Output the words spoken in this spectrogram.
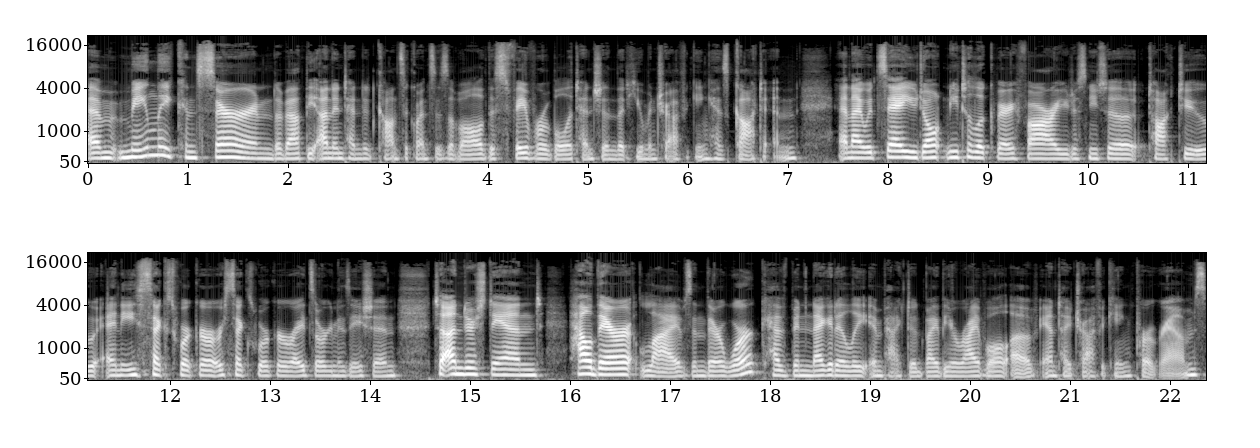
am mainly concerned about the unintended consequences of all of this favorable attention that human trafficking has gotten. And I would say you don't need to look very far. You just need to talk to any sex worker or sex worker rights organization to understand how their lives and their work have been negatively impacted by the arrival of anti trafficking programs.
